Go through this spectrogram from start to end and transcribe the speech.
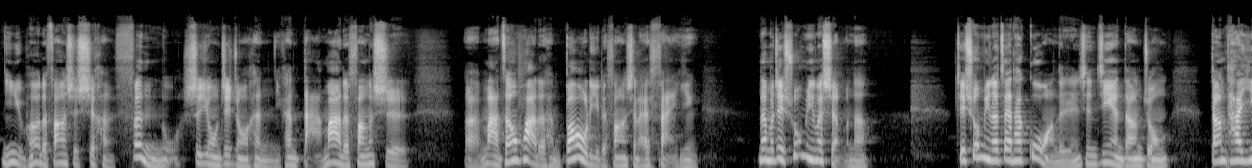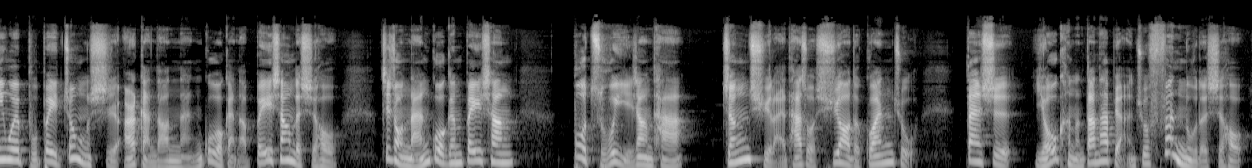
你女朋友的方式是很愤怒，是用这种很你看打骂的方式，啊，骂脏话的很暴力的方式来反应。那么这说明了什么呢？这说明了在他过往的人生经验当中。当他因为不被重视而感到难过、感到悲伤的时候，这种难过跟悲伤不足以让他争取来他所需要的关注，但是有可能当他表现出愤怒的时候，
